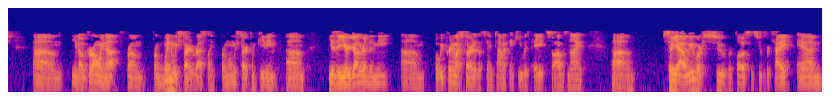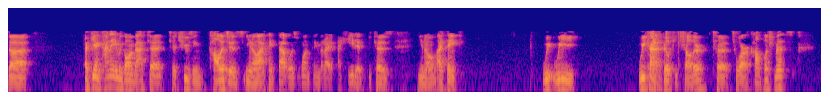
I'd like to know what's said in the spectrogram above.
Um, you know, growing up from from when we started wrestling, from when we started competing. Um, he's a year younger than me, um, but we pretty much started at the same time. I think he was eight, so I was nine. Um, so yeah, we were super close and super tight. And uh, again, kind of even going back to to choosing colleges, you know, I think that was one thing that I, I hated because, you know, I think we we we kind of built each other to to our accomplishments.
